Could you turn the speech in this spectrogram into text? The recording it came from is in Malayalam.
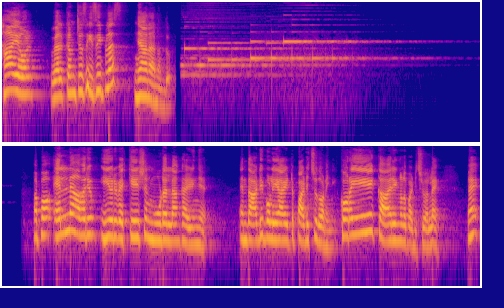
Hi all welcome to C C plus ഞാൻ ആനന്ദു അപ്പോൾ എല്ലാവരും ഈ ഒരു വെക്കേഷൻ മൂഡെല്ലാം കഴിഞ്ഞ് എന്താ അടിപൊളിയായിട്ട് പഠിച്ചു തുടങ്ങി. കുറേ കാര്യങ്ങൾ പഠിച്ചു അല്ലേ?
